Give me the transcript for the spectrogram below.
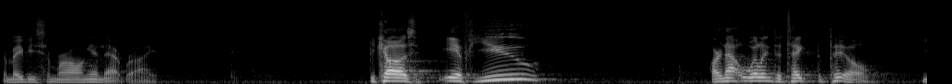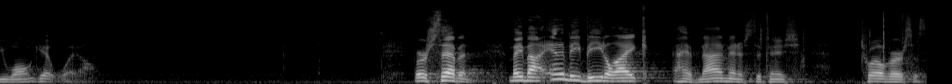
there may be some wrong in that right. Because if you are not willing to take the pill, you won't get well. Verse 7 May my enemy be like, I have nine minutes to finish 12 verses.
